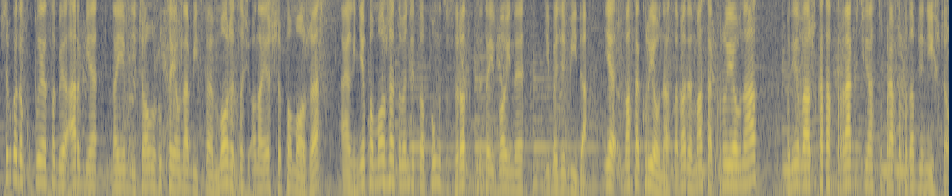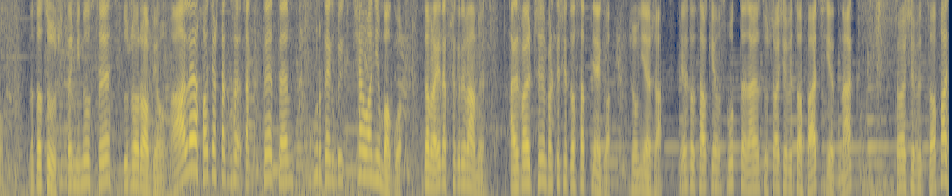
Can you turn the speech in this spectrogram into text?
Szybko dokupuję sobie armię najemniczą, rzucę ją na bitwę, może coś ona jeszcze pomoże, a jak nie pomoże, to będzie to punkt zwrotny tej wojny i będzie bida. Nie, masakrują nas, naprawdę masakrują nas, ponieważ katafrakci nas tu prawdopodobnie niszczą. No to cóż, te minusy dużo robią, ale chociaż tak, tak te, te, kurde, jakby chciała, nie mogło. Dobra, jednak przegrywamy. Ale walczymy praktycznie do ostatniego żołnierza. Jest to całkiem smutne, no ale cóż, trzeba się wycofać jednak. Trzeba się wycofać,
